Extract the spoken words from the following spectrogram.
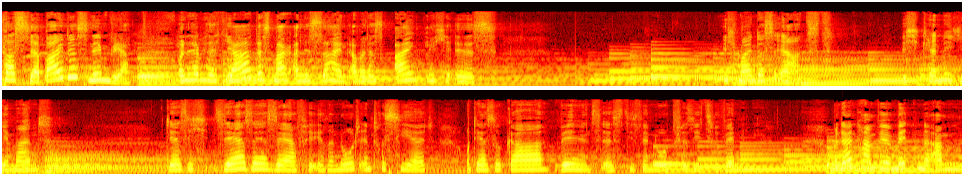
passt ja beides, nehmen wir. Und dann habe ich gesagt, ja, das mag alles sein, aber das Eigentliche ist, meine das ernst. Ich kenne jemand, der sich sehr, sehr, sehr für ihre Not interessiert und der sogar willens ist, diese Not für sie zu wenden. Und dann haben wir mitten am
